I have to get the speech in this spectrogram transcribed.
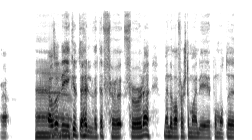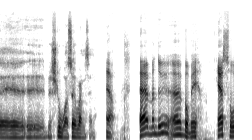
Ja. Eh, Altså, Det gikk jo til helvete før, før det, men det var 1. mai de på en måte uh, slo av serveren sin. Ja. men du, eh, Bobby. Jeg så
